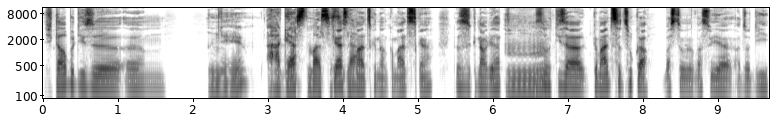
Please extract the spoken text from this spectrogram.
Ich glaube, diese ähm, nee. Ah, Gerstenmalz. Gerstenmalz, genau, gemalzt, gell? Das ist genau, die hat Mhm. so dieser gemalzte Zucker, was du, was wir, also die,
